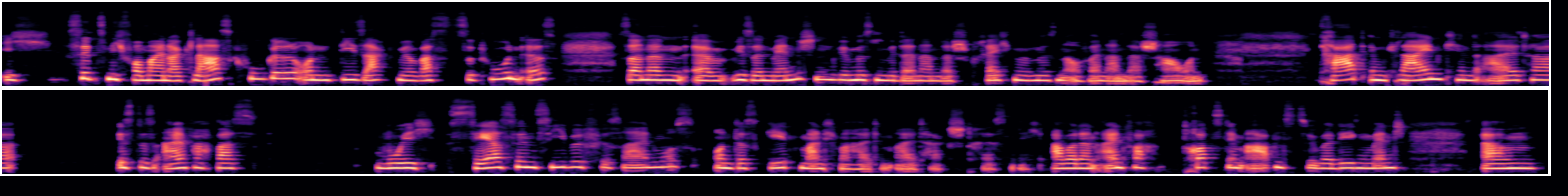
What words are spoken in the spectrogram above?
ich sitze nicht vor meiner Glaskugel und die sagt mir, was zu tun ist, sondern ähm, wir sind Menschen, wir müssen miteinander sprechen, wir müssen aufeinander schauen. Gerade im Kleinkindalter ist es einfach was, wo ich sehr sensibel für sein muss und das geht manchmal halt im Alltagsstress nicht. Aber dann einfach trotzdem abends zu überlegen, Mensch, ähm,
